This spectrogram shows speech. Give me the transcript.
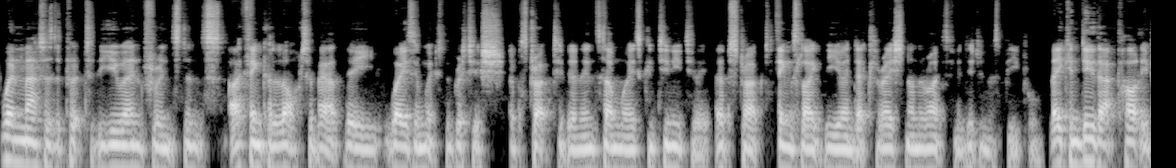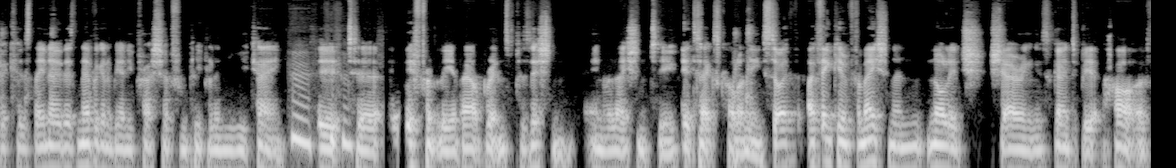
when matters are put to the UN, for instance, I think a lot about the ways in which the British obstructed and in some ways continue to obstruct things like the UN Declaration on the Rights of Indigenous People. They can can do that partly because they know there's never going to be any pressure from people in the UK hmm. to, to differently about Britain's position in relation to its ex colonies. So I, th- I, think information and knowledge sharing is going to be at the heart of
